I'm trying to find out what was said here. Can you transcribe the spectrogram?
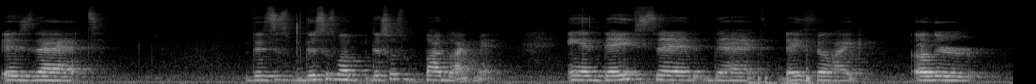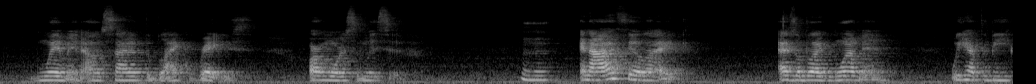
is that this is this is what this was by black men, and they said that they feel like other women outside of the black race are more submissive, hmm and I feel like as a black woman, we have to be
